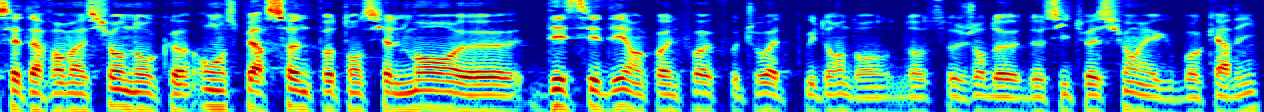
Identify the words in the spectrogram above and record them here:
cette information, donc 11 personnes potentiellement décédées. Encore une fois, il faut toujours être prudent dans, dans ce genre de, de situation avec Brocardi.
